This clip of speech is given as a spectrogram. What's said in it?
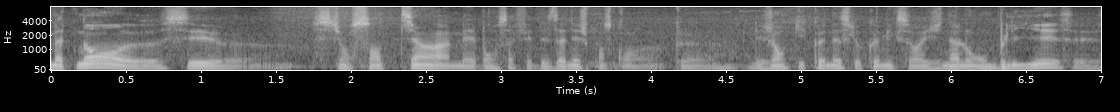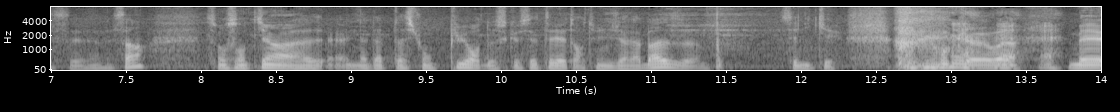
Maintenant, euh, c'est euh, si on s'en tient, mais bon, ça fait des années, je pense que les gens qui connaissent le comics original ont oublié, c'est ça. Si on s'en tient à une adaptation pure de ce que c'était les Tortues Ninja à la base, c'est niqué. Donc euh, voilà. Mais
